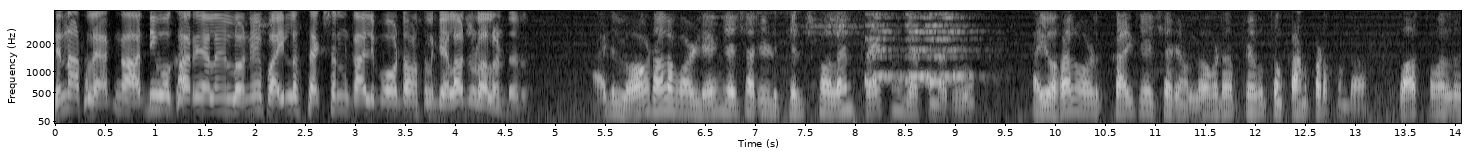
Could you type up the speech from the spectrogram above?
నిన్న అసలు ఏకంగా ఆర్డీఓ కార్యాలయంలోనే ఫైళ్ళ సెక్షన్ కాలిపోవటం అసలు ఎలా చూడాలంటారు? అది లోకడాల వాళ్ళు ఏం చేశారు? వీళ్ళు తెలుసుకోవాలని ప్రయత్నం చేస్తున్నారు. అవి ఒకవేళ వాళ్ళు కాల్ చేశారు లోగడ ప్రభుత్వం కనపడకుండా వాస్తవాలు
